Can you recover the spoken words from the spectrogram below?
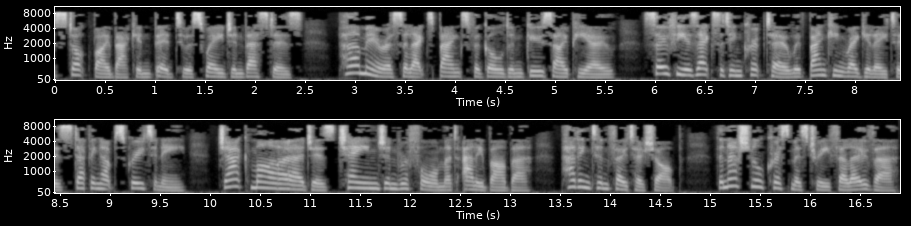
stock buyback in bid to assuage investors. Permira selects banks for Golden Goose IPO. SoFi is exiting crypto with banking regulators stepping up scrutiny. Jack Ma urges change and reform at Alibaba. Paddington Photoshop. The national Christmas tree fell over.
